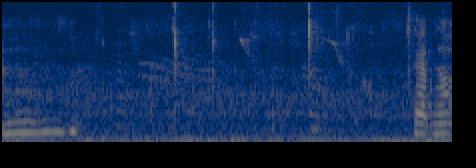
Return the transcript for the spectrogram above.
อืมแซ่บเนาะ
